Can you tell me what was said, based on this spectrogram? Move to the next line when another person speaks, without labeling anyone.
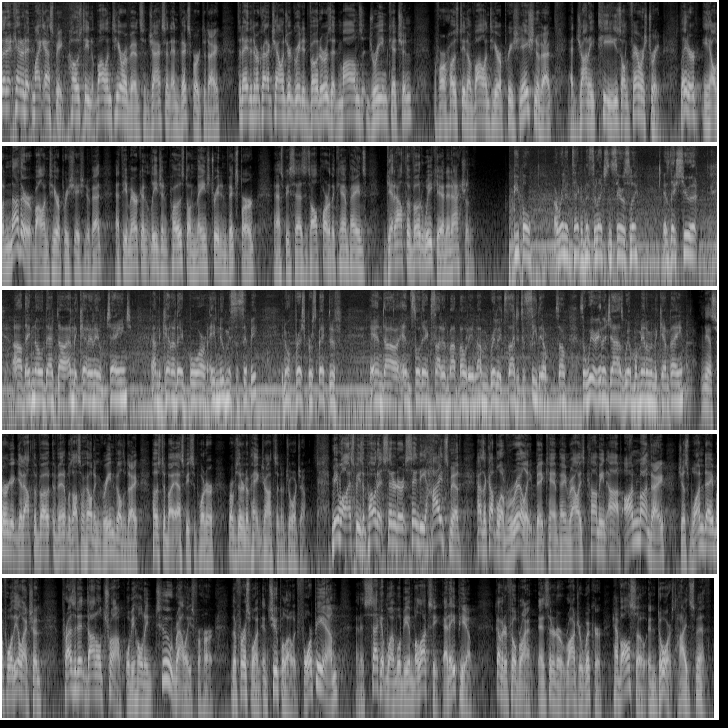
Senate candidate Mike Espy hosting volunteer events in Jackson and Vicksburg today. Today, the Democratic challenger greeted voters at Mom's Dream Kitchen before hosting a volunteer appreciation event at Johnny T's on Farish Street. Later, he held another volunteer appreciation event at the American Legion Post on Main Street in Vicksburg. Espy says it's all part of the campaign's Get Out the Vote weekend in action.
People are really taking this election seriously, as they should. Uh, they know that uh, I'm the candidate of change. I'm the candidate for a new Mississippi, you know, a fresh perspective. And, uh, and so they're excited about voting. I'm really excited to see them. So, so we're energized. We have momentum in the campaign.
Yeah, Surrogate Get Out the Vote event was also held in Greenville today, hosted by Espy supporter Representative Hank Johnson of Georgia. Meanwhile, Espy's opponent, Senator Cindy Hyde-Smith, has a couple of really big campaign rallies coming up on Monday, just one day before the election. President Donald Trump will be holding two rallies for her. The first one in Tupelo at 4 p.m., and his second one will be in Biloxi at 8 p.m. Governor Phil Bryant and Senator Roger Wicker have also endorsed Hyde Smith.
